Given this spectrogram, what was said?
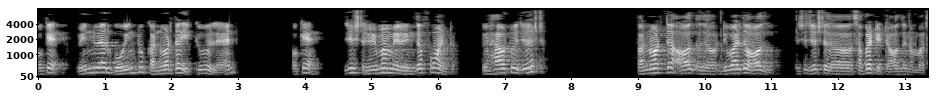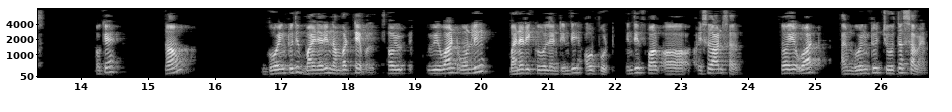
Okay when we are going to convert the equivalent okay just remembering the point you have to just convert the all uh, divide the all. This is just uh, separate it all the numbers. Okay? Now going to the binary number table. So we want only binary equivalent in the output in the form uh, is the answer. So what? I'm going to choose the 7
